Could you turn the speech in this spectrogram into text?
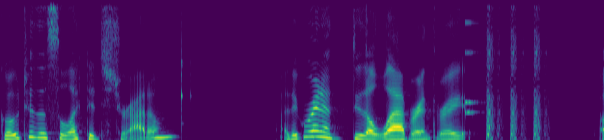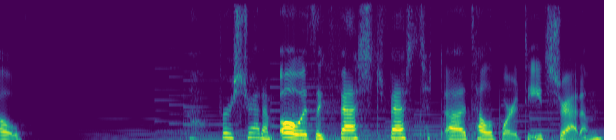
Go to the selected stratum. I think we're gonna do the labyrinth, right? Oh. First stratum. Oh, it's like fast, fast uh, teleport to each stratum.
